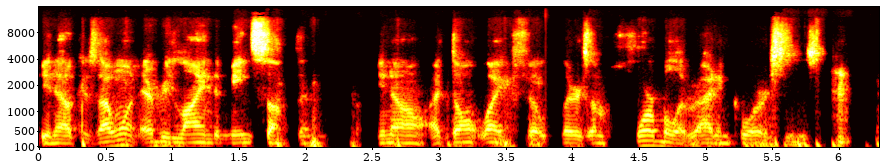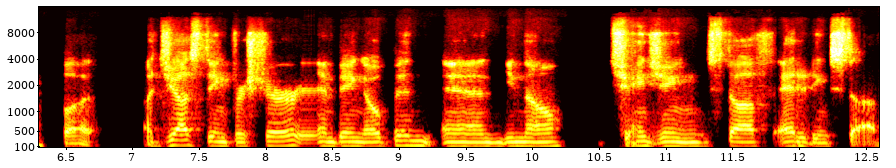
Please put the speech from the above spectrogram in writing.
you know, because I want every line to mean something. You know, I don't like fillers. I'm horrible at writing choruses, but adjusting for sure and being open and, you know, changing stuff, editing stuff,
